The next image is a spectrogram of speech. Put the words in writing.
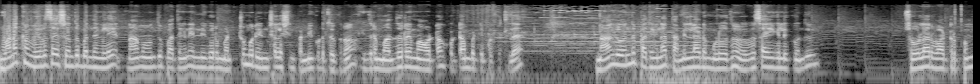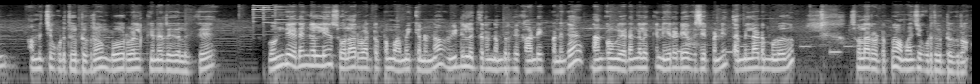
வணக்கம் விவசாய சொந்த பந்தங்களே. நாம் வந்து பார்த்திங்கன்னா இன்றைக்கி ஒரு மற்றும் ஒரு இன்ஸ்டாலேஷன் பண்ணி கொடுத்துருக்குறோம். இதில் மதுரை மாவட்டம் கொட்டாம்பட்டி பக்கத்தில். நாங்கள் வந்து பார்த்திங்கன்னா தமிழ்நாடு முழுவதும் விவசாயிகளுக்கு வந்து சோலார் வாட்டர் பம்ப் அமைச்சு கொடுத்துக்கிட்டு இருக்கிறோம். போர்வெல் கிணறுகளுக்கு. உங்கள் இடங்கள்லையும் சோலார் வாட்டர் பம்ப் அமைக்கணும்னா வீடியோவில் இருக்கிற நம்பருக்கு காண்டாக்ட் பண்ணுங்கள் நாங்கள் உங்கள் இடங்களுக்கு நேரடியாக விசிட் பண்ணி தமிழ்நாடு முழுவதும் சோலார் வாட்டர் பம்ப் அமைச்சு கொடுத்துக்கிட்டு இருக்கிறோம்.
